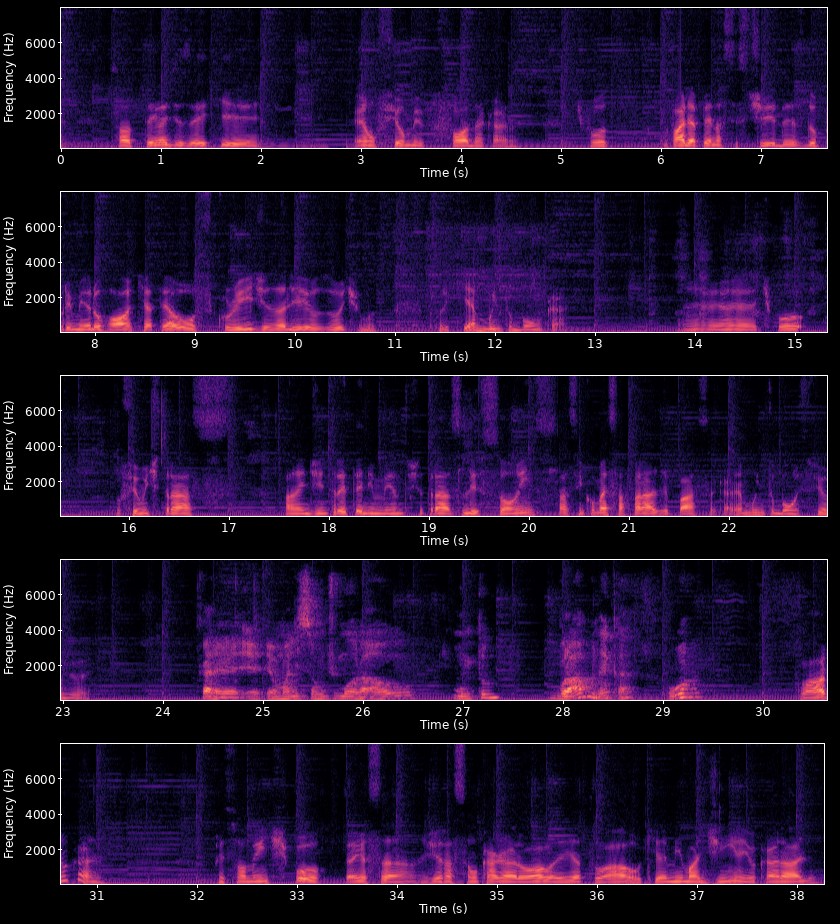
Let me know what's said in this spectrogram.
Só tenho a dizer que é um filme foda, cara. Tipo, vale a pena assistir desde o primeiro Rock até os Creeds ali, os últimos. Porque é muito bom, cara. É, é, tipo, o filme te traz, além de entretenimento, te traz lições, assim como essa frase passa, cara. É muito bom esse filme, velho. Cara, é, é uma lição de moral muito brabo, né, cara? Porra. Claro, cara. Principalmente, tipo, pega essa geração cagarola aí atual, que é mimadinha e o caralho.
